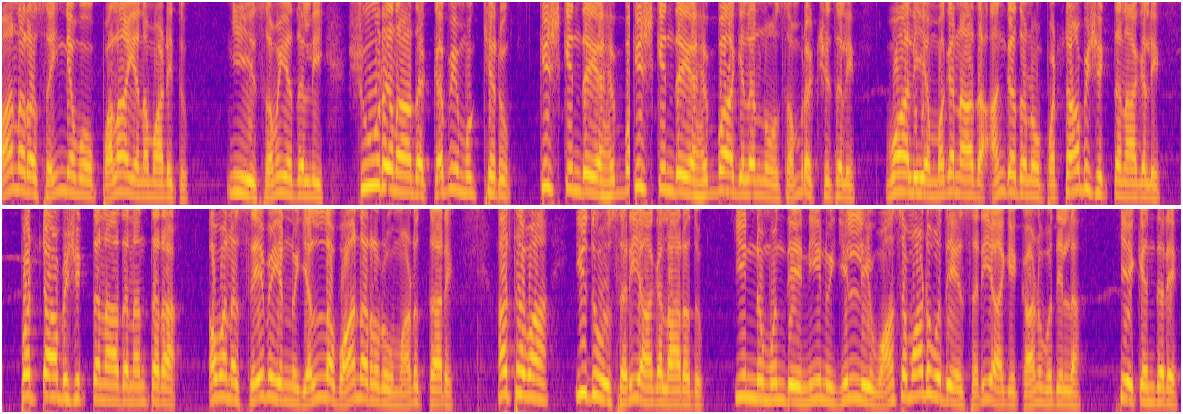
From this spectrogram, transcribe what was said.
ವಾನರ ಸೈನ್ಯವು ಪಲಾಯನ ಮಾಡಿತು. ಈ ಸಮಯದಲ್ಲಿ ಶೂರನಾದ ಕಪಿ ಮುಖ್ಯರು ಕಿಷ್ಕಿಂದೆಯ ಹೆಬ್ಬ ಕಿಷ್ಕಿಂದೆಯ ಹೆಬ್ಬಾಗಿಲನ್ನು ಸಂರಕ್ಷಿಸಲಿ. ವಾಲಿಯ ಮಗನಾದ ಅಂಗದನು ಪಟ್ಟಾಭಿಷಿಕ್ತನಾಗಲಿ. ಪಟ್ಟಾಭಿಷಿಕ್ತನಾದ ನಂತರ ಅವನ ಸೇವೆಯನ್ನು ಎಲ್ಲ ವಾನರರು ಮಾಡುತ್ತಾರೆ. ಅಥವಾ ಇದು ಸರಿಯಾಗಲಾರದು. ಇನ್ನು ಮುಂದೆ ನೀನು ಇಲ್ಲಿ ವಾಸ ಮಾಡುವುದೇ ಸರಿಯಾಗಿ ಕಾಣುವುದಿಲ್ಲ. ಏಕೆಂದರೆ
